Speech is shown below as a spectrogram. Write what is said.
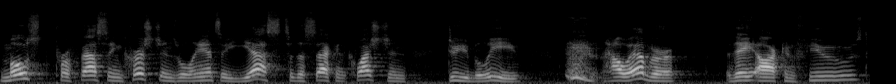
Most professing Christians will answer yes to the second question Do you believe? However, they are confused,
